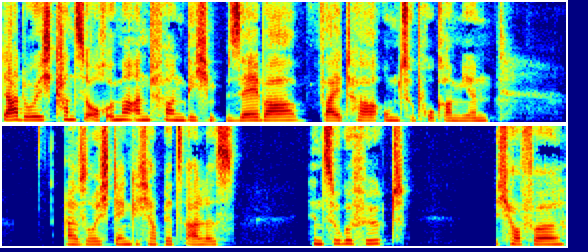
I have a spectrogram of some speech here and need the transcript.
dadurch kannst du auch immer anfangen, dich selber weiter umzuprogrammieren. Also ich denke, ich habe jetzt alles hinzugefügt, ich hoffe,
